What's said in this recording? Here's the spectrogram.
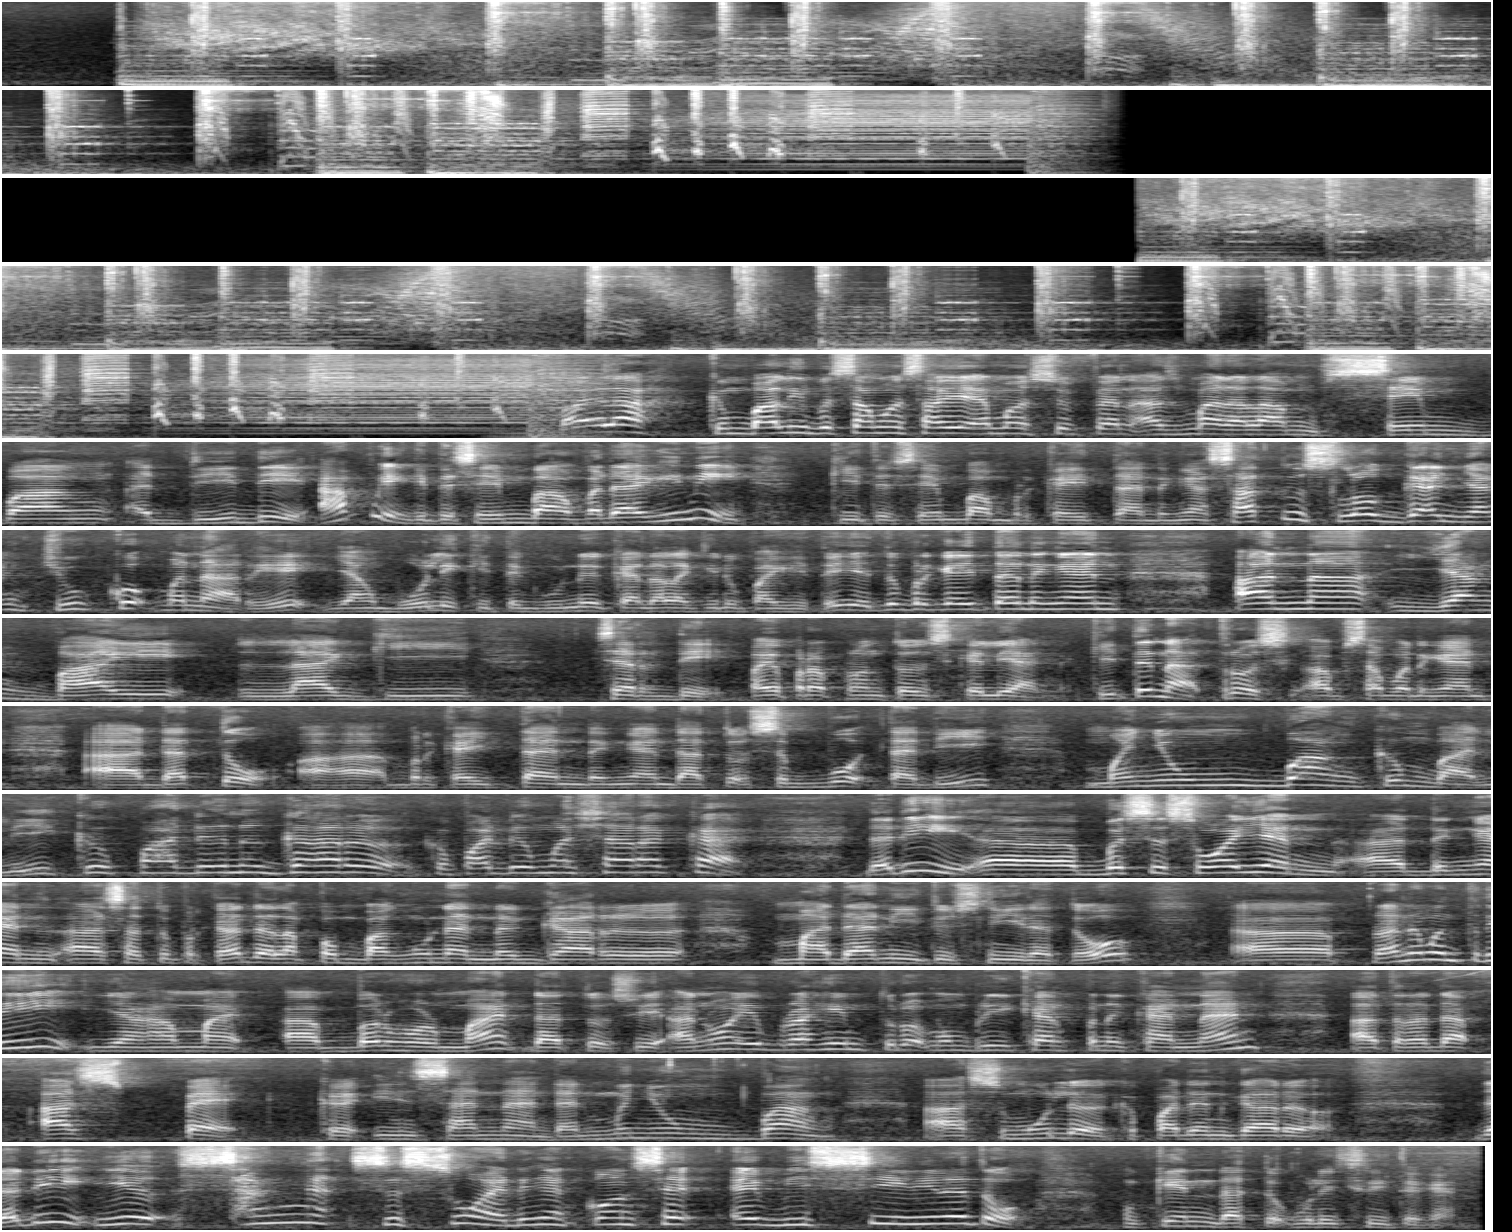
Kembali bersama saya Ahmad Sufian Azman dalam Sembang Didi. Apa yang kita sembang pada hari ini? Kita sembang berkaitan dengan satu slogan yang cukup menarik yang boleh kita gunakan dalam kehidupan kita iaitu berkaitan dengan anak yang baik lagi cerdik. Baik para penonton sekalian, kita nak terus uh, bersama dengan uh, Datuk uh, berkaitan dengan Datuk sebut tadi menyumbang kembali kepada negara, kepada masyarakat. Jadi uh, bersesuaian uh, dengan uh, satu perkara dalam pembangunan negara madani itu sendiri Datuk, uh, Perdana Menteri yang amat uh, berhormat Datuk Seri Anwar Ibrahim turut memberikan penekanan uh, terhadap aspek keinsanan dan menyumbang uh, semula kepada negara. Jadi ia sangat sesuai dengan konsep ABC ni Datuk. Mungkin Datuk boleh ceritakan.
